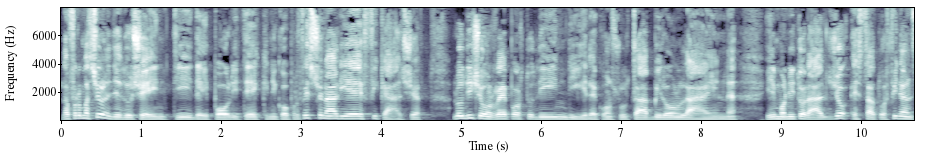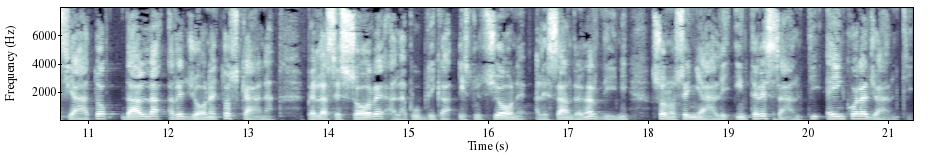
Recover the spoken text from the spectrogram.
La formazione dei docenti dei poli tecnico-professionali è efficace, lo dice un report di Indire consultabile online. Il monitoraggio è stato finanziato dalla Regione Toscana. Per l'assessore alla pubblica istruzione Alessandra Nardini sono segnali interessanti e incoraggianti.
